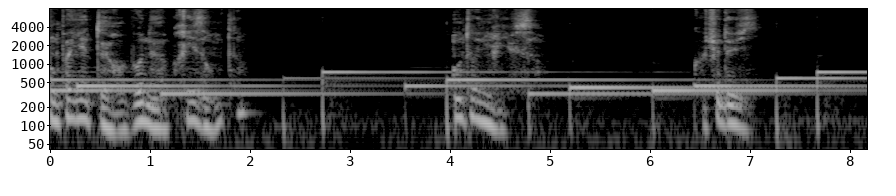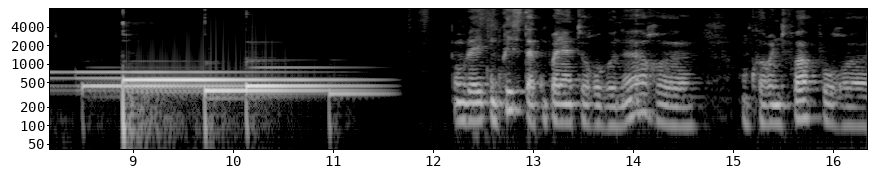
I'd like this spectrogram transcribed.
Accompagnateur au bonheur présente Anthony Rius, coach de vie. Comme vous l'avez compris, c'est accompagnateur au bonheur, euh, encore une fois pour euh,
